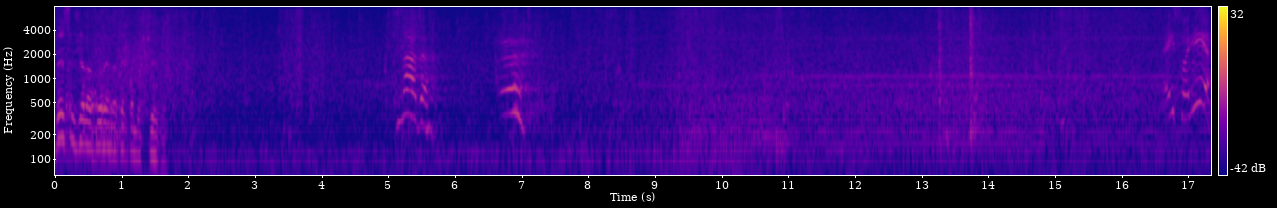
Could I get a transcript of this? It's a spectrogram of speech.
Vê se o gerador ainda tem combustível. Nada. É isso aí?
